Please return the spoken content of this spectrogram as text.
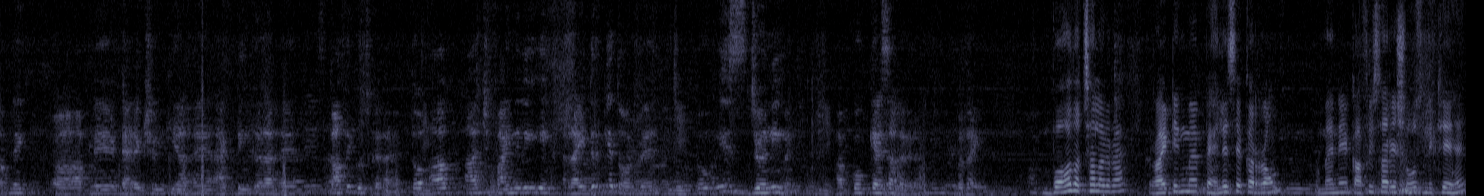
आपने आपने डायरेक्शन किया है एक्टिंग करा है काफ़ी कुछ करा है। तो आप आज फाइनली एक राइटर के तौर पे जी। तो इस जर्नी में आपको कैसा लग रहा है? बताइए। बहुत अच्छा लग रहा है। राइटिंग मैं पहले से कर रहा हूँ। मैंने काफ़ी सारे शोज़ लिखे हैं।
